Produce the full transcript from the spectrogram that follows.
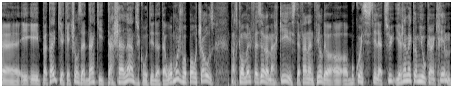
Euh, et et peut-être qu'il y a quelque chose là-dedans qui est achalant du côté d'Ottawa. Moi, je vois pas autre chose parce qu'on me le faisait remarqué, et Stéphane Anfield a, a- a beaucoup insisté là-dessus, il n'a jamais commis aucun crime.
